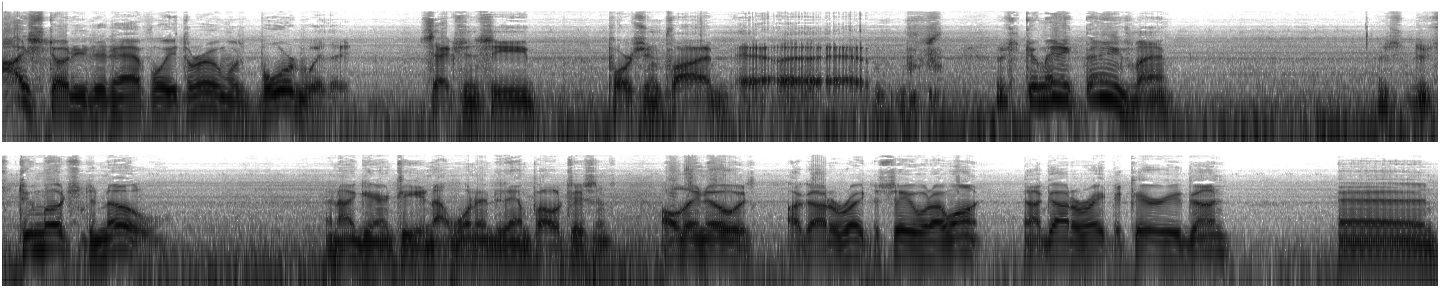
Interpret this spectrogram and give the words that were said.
I studied it halfway through and was bored with it. Section C, Portion 5. Uh, uh, there's too many things, man. There's, there's too much to know. And I guarantee you, not one of the damn politicians. All they know is, I got a right to say what I want, and I got a right to carry a gun, and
